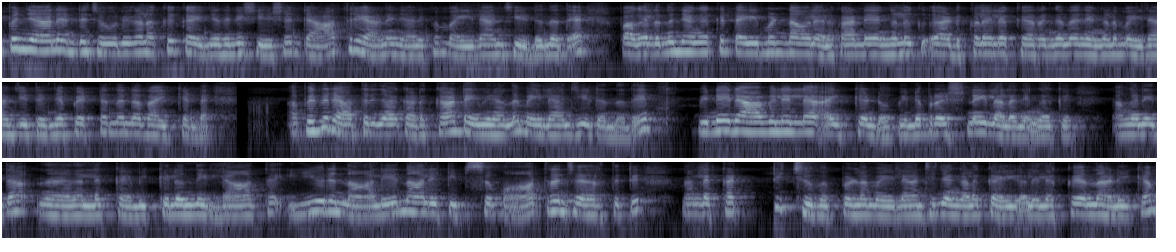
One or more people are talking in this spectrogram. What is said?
ഇപ്പം ഞാൻ എന്റെ ജോലികളൊക്കെ കഴിഞ്ഞതിന് ശേഷം രാത്രിയാണ് ഞാനിപ്പോൾ മൈലാഞ്ചി ഇടുന്നത്. പകലൊന്നും ഞങ്ങൾക്ക് ടൈം ഉണ്ടാവില്ലല്ലോ. കാരണം ഞങ്ങൾ അടുക്കളയിലൊക്കെ ഇറങ്ങുന്ന ഞങ്ങൾ മൈലാഞ്ചി ഇട്ട് കഴിഞ്ഞാൽ പെട്ടെന്ന് തന്നെ അത് അയക്കണ്ടേ. അപ്പോൾ ഇത് രാത്രി ഞാൻ കിടക്കാൻ ടൈമിനാണ് മൈലാഞ്ചി ഇടുന്നത്. പിന്നെ രാവിലെ എല്ലാം അയക്കണ്ടോ? പിന്നെ പ്രശ്നമില്ലല്ലോ ഞങ്ങൾക്ക്. അങ്ങനെ ഇതാ നല്ല കെമിക്കലൊന്നും ഇല്ലാത്ത ഈ ഒരു നാലേ നാല് ടിപ്സ് മാത്രം ചേർത്തിട്ട് നല്ല കട്ടി ചുവപ്പുള്ള മൈലാഞ്ചി ഞങ്ങളെ കൈകളിലൊക്കെ ഒന്ന് അണിയിക്കാം.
